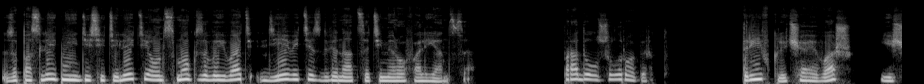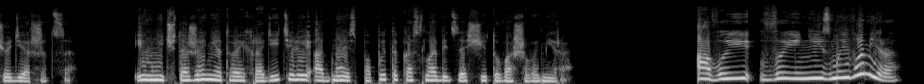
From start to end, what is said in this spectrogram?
За последние десятилетия он смог завоевать девять из двенадцати миров альянса. Продолжил Роберт. Три, включая ваш, еще держатся и уничтожение твоих родителей – одна из попыток ослабить защиту вашего мира. А вы... вы не из моего мира?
